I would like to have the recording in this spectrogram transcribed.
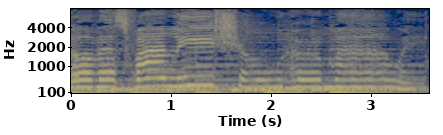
Love has finally showed her my way.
